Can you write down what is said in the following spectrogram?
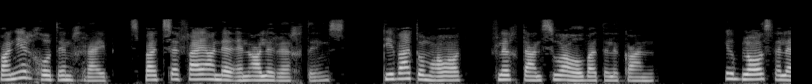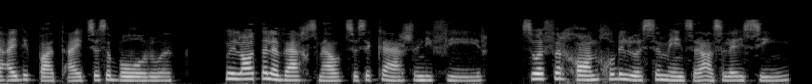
Wanneer God ingrijpt, spat sy vijanden in alle richtings. Die wat om haat, vlucht dan so al wat hulle kan. U blaas hulle uit die pad uit soos een bolrook. U laat hulle wegsmelt soos een kers in die vier. So vergaan goedeloose mensen as hulle sien,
